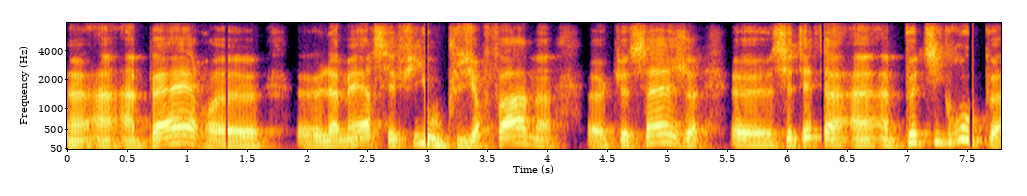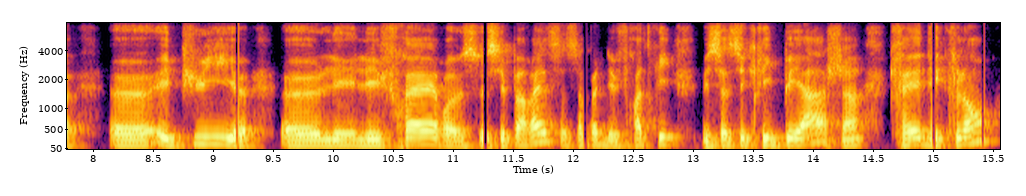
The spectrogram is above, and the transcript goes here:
un, père, euh, euh, la mère, ses filles ou plusieurs femmes, que sais-je. C'était un, petit groupe. et puis les, frères se séparaient, ça s'appelle des fratries, mais ça s'écrit PH, hein, créaient des clans.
